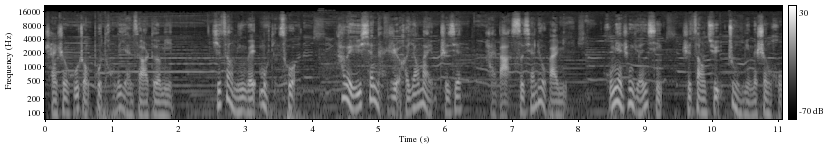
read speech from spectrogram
产生五种不同的颜色而得名，其藏名为木底措。它位于仙乃日和央迈勇之间，海拔四千六百米，湖面呈圆形。是藏区著名的圣湖。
